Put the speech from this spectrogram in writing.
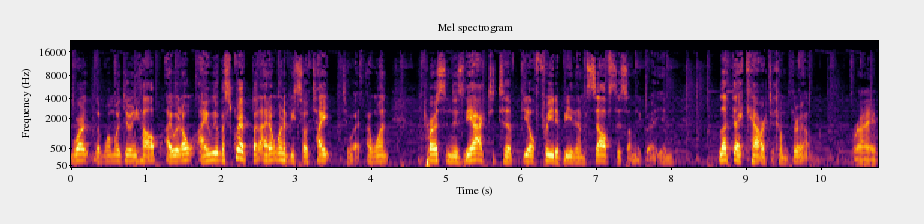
work the one we're doing help. I would I have a script, but I don't want to be so tight to it. I want the person who's the actor to feel free to be themselves to some degree and let that character come through. Right.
